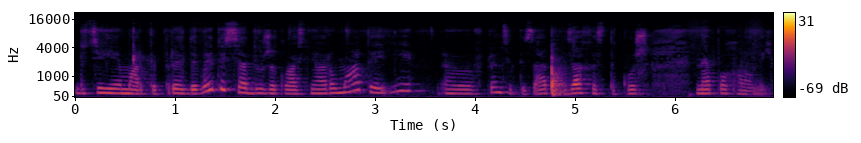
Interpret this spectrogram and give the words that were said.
до цієї марки придивитися. Дуже класні аромати, і, е, в принципі, захист також непоганий.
